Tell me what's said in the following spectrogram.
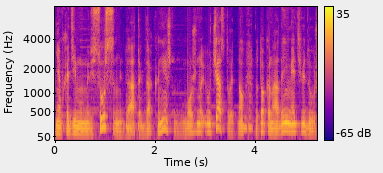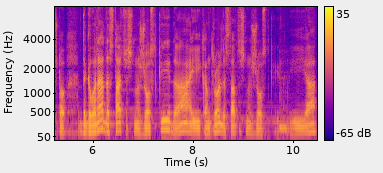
необходимыми ресурсами, да, mm-hmm. тогда, конечно, можно и участвовать, но, mm-hmm. но только надо иметь в виду, что договора достаточно жесткие, да, и контроль достаточно жесткий. Mm-hmm. И я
